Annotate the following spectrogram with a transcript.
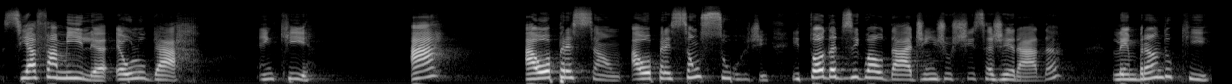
Se a família é o lugar em que há a opressão, a opressão surge e toda desigualdade e injustiça é gerada, lembrando que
